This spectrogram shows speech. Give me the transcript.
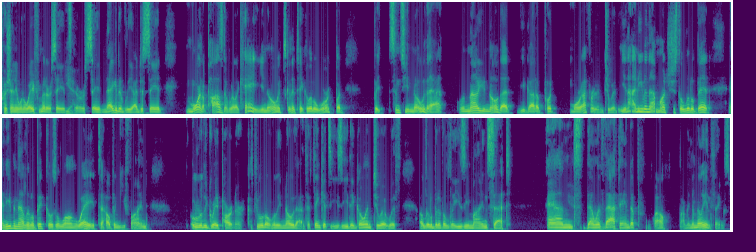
push anyone away from it or say it yeah. or say it negatively. I just say it more in a positive way, like, hey, you know, it's going to take a little work, but but since you know that, well, now you know that you got to put more effort into it. You're not even that much, just a little bit, and even that little bit goes a long way to helping you find a really great partner because people don't really know that. They think it's easy. They go into it with a little bit of a lazy mindset and then with that, they end up, well, I mean, a million things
